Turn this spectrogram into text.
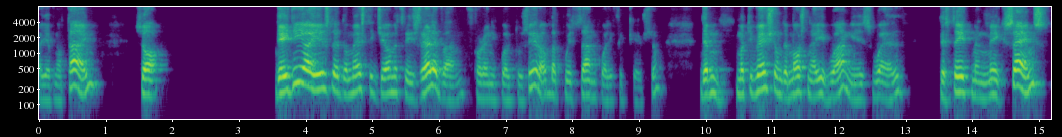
I have no time. So the idea is that domestic geometry is relevant for n equal to zero, but with some qualification. The motivation, the most naive one is, well, the statement makes sense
